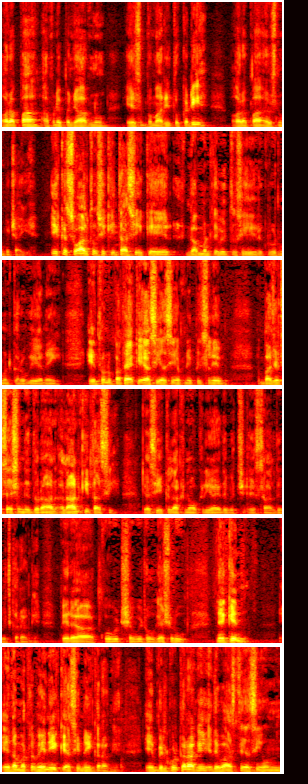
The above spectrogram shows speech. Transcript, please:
ਔਰ ਆਪਾਂ ਆਪਣੇ ਪੰਜਾਬ ਨੂੰ ਇਸ ਬਿਮਾਰੀ ਤੋਂ ਕੱਢੀਏ ਔਰ ਆਪਾਂ ਉਸ ਨੂੰ ਬਚਾਈਏ। ਇੱਕ ਸਵਾਲ ਤੁਸੀਂ ਕੀਤਾ ਸੀ ਕਿ ਗਵਰਨਮੈਂਟ ਦੇ ਵਿੱਚ ਤੁਸੀਂ ਰਿਕਰੂਟਮੈਂਟ ਕਰੋਗੇ ਜਾਂ ਨਹੀਂ। ਇਹ ਤੁਹਾਨੂੰ ਪਤਾ ਹੈ ਕਿ ਅਸੀਂ ਅਸੀਂ ਆਪਣੇ ਪਿਛਲੇ ਬਜਟ ਸੈਸ਼ਨ ਦੇ ਦੌਰਾਨ ਐਲਾਨ ਕੀਤਾ ਸੀ ਕਿ ਅਸੀਂ 1 ਲੱਖ ਨੌਕਰੀਆਂ ਇਹਦੇ ਵਿੱਚ, ਇਸ ਸਾਲ ਦੇ ਵਿੱਚ ਕਰਾਂਗੇ। ਫਿਰ ਕੋਵਿਡ ਸ਼ੋਵਿਡ ਹੋ ਗਿਆ ਸ਼ੁਰੂ। ਲੇਕਿਨ ਇਹਦਾ ਮਤਲਬ ਇਹ ਨਹੀਂ ਕਿ ਅਸੀਂ ਨਹੀਂ ਕਰਾਂਗੇ। ਇਹ ਬਿਲਕੁਲ ਕਰਾਂਗੇ। ਇਹਦੇ ਵਾਸਤੇ ਅਸੀਂ ਹੁਣ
